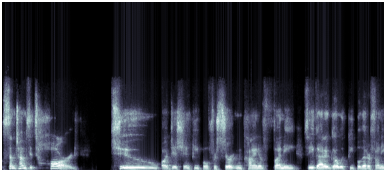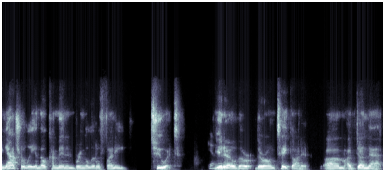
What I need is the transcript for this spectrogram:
Sometimes it's hard to audition people for certain kind of funny. So you got to go with people that are funny naturally, and they'll come in and bring a little funny to it. Yeah. You know, their their own take on it. Um, I've done that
